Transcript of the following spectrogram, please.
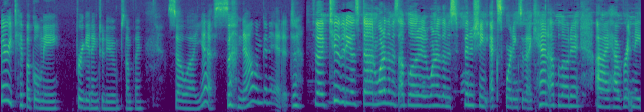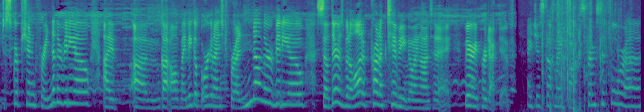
very typical me forgetting to do something. So uh, yes, now I'm gonna edit. So I have two videos done. One of them is uploaded, one of them is finishing exporting so that I can upload it. I have written a description for another video. I've um, got all of my makeup organized for another video. So there's been a lot of productivity going on today. Very productive. I just got my box from Sephora.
